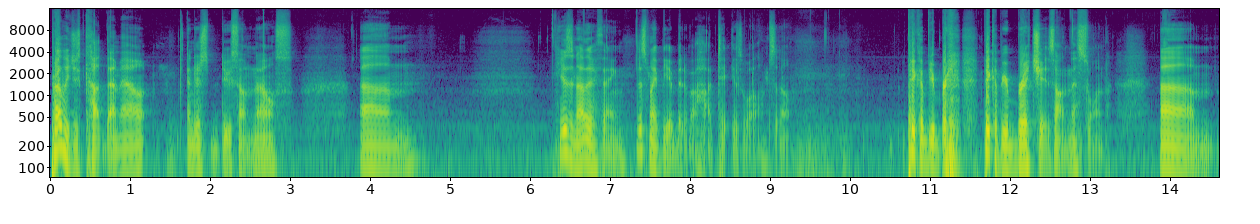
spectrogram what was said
probably just cut them out and just do something else. Um, here's another thing. This might be a bit of a hot take as well. So pick up your pick up your britches on this one. Um,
